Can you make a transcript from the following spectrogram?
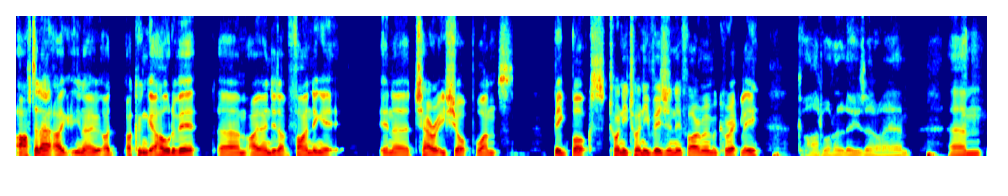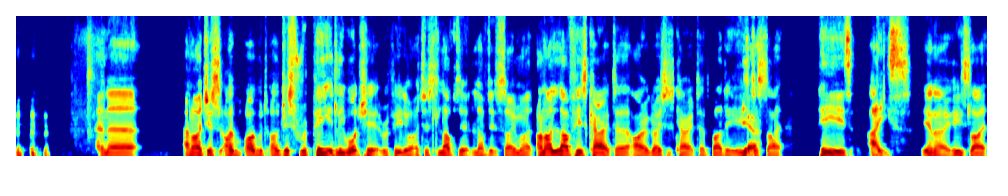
after that, I you know I, I couldn't get hold of it. Um, I ended up finding it in a charity shop once, big box, 2020 Vision, if I remember correctly. God, what a loser I am. Um, and uh, and I just I, I would I would just repeatedly watch it, repeatedly. I just loved it, loved it so much, and I love his character, Ira Gross's character, Buddy. He's Yeah. just like he is ace, you know. He's like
